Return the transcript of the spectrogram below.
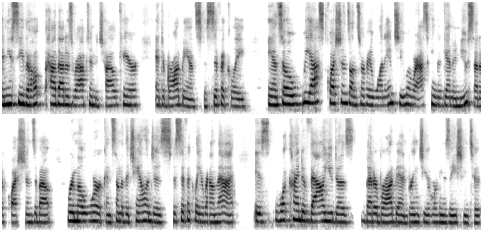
and you see the how that is wrapped into childcare and to broadband specifically. And so we asked questions on survey one and two, and we're asking again a new set of questions about remote work and some of the challenges specifically around that is what kind of value does better broadband bring to your organization to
